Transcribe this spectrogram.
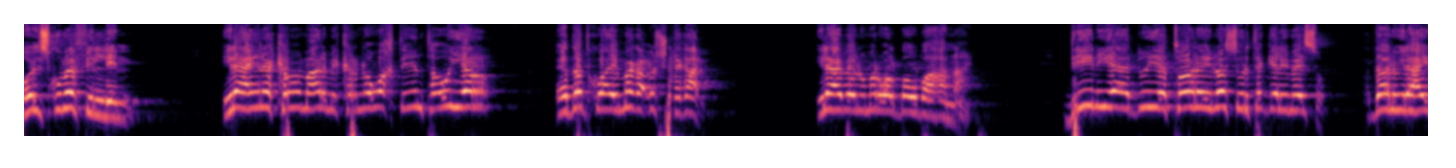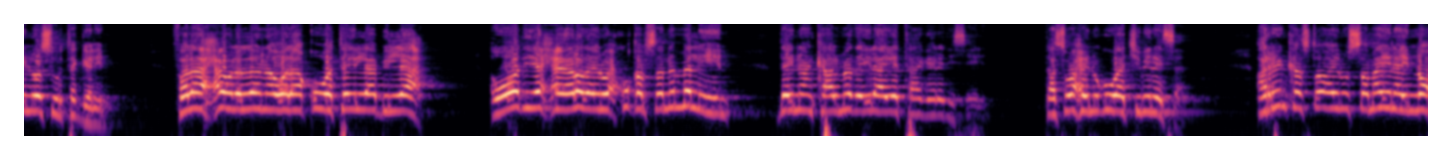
oo iskuma fillin. Ilaahayna kama maarmi karno wakhti inta u yar ee dadku ay magac u sheegaan ilaahay baynu mar walba u baahannahay diin iyo adduunya toona inoo suurtogeli mayso. Haddaanu ilaahay inoo suurtogelin falaa xawla lana walaa quwata ila billaah awood iyo xeelada aynu wax ku qabsanno ma lihin. Daynaan kaalmada ilaah iyo taageeradiisa helin. Taasi waxay nagu waajibinaysaa. Arrin kastoo aynu samaynayno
